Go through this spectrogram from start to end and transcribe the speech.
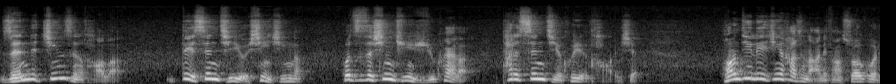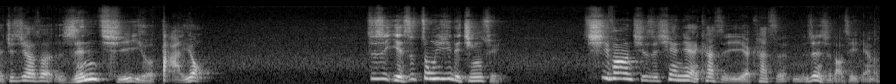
人的精神好了，对身体有信心了，或者是心情愉快了，他的身体会好一些。《黄帝内经》还是哪地方说过的，就是叫做“人体有大药”，这是也是中医的精髓。西方其实现在开始也开始认识到这一点了，“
